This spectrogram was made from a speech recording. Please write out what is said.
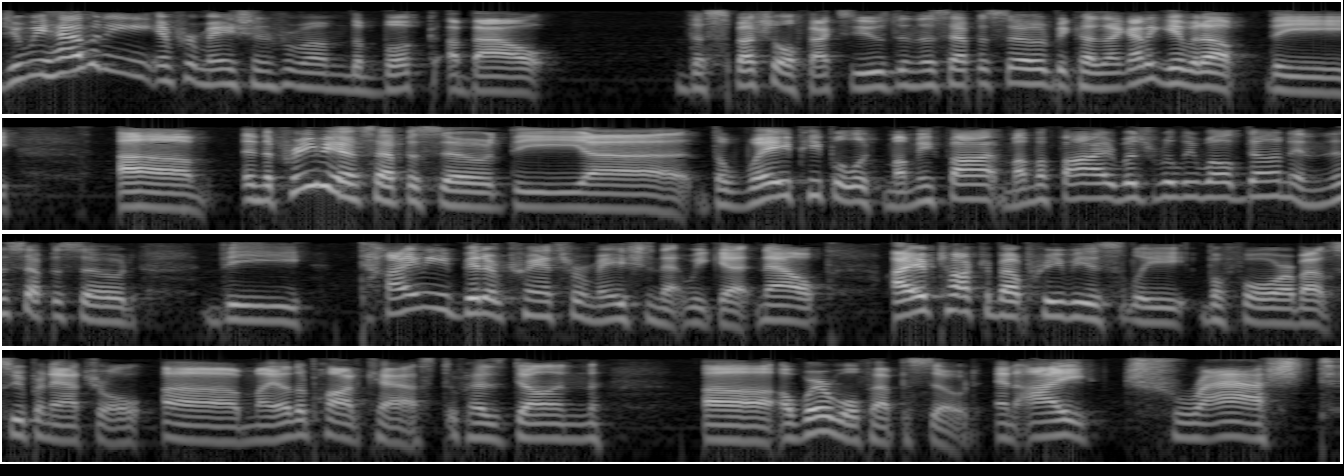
Do we have any information from um, the book about the special effects used in this episode? Because I got to give it up. The um, in the previous episode, the uh, the way people looked mummified, mummified was really well done. And in this episode, the tiny bit of transformation that we get. Now, I have talked about previously before about Supernatural. Uh, my other podcast has done uh, a werewolf episode, and I trashed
